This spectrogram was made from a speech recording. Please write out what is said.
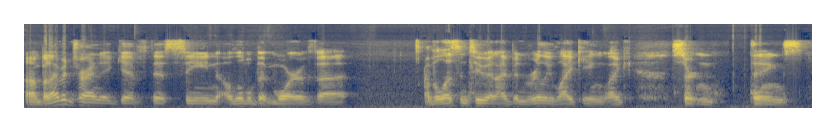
Um, but I've been trying to give this scene a little bit more of a of a listen to, and I've been really liking like certain things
